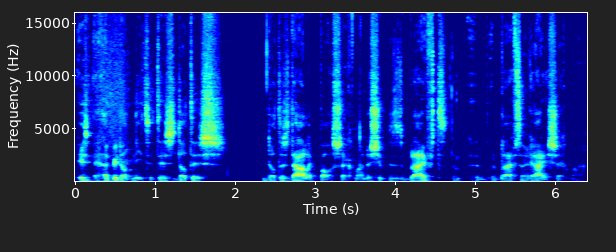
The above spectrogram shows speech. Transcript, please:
is, heb je dat niet. Het is, dat, is, dat is dadelijk pas, zeg maar. Dus je, het, blijft, het blijft een reis, zeg maar.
